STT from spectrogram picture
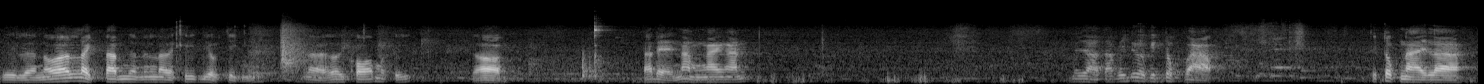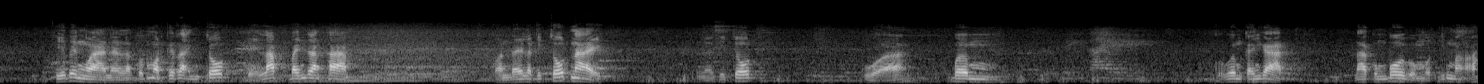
Vì là nó lệch tâm cho nên là khi điều chỉnh là hơi khó một tí. Rồi, ta để nằm ngay ngắn. Bây giờ ta phải đưa cái trục vào. Cái trục này là, phía bên ngoài này là có một cái rãnh chốt để lắp bánh răng cam còn đây là cái chốt này. Là cái chốt của bơm của bơm cánh gạt. Ta cũng bôi vào một ít mỡ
